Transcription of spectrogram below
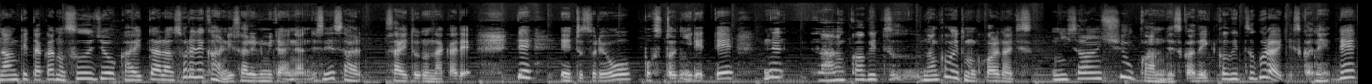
何桁かの数字を書いたらそれで管理されるみたいなんですね。サイトの中で。で、えーと、それをポストに入れてで何ヶ月何ヶ月もかからないです。23週間ですか。ね1ヶ月ぐらいですかね。で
